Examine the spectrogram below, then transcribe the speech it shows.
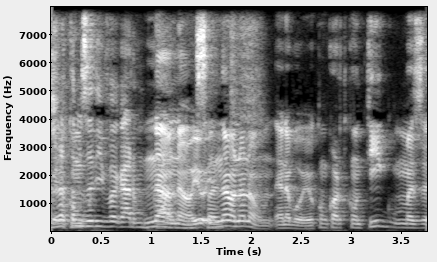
já eu- estamos a divagar um Não, bocado. não, eu- sei. não, não, não, é na boa, eu concordo contigo, mas a,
